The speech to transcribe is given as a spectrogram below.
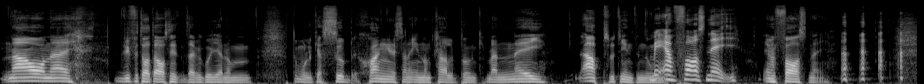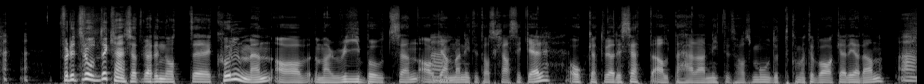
Nå, nej, vi får ta ett avsnitt där vi går igenom de olika subgenrerna inom trallpunk, men nej, absolut inte nog. Med en fas nej. En fas nej. För du trodde kanske att vi hade nått eh, kulmen av de här rebootsen av Ja. gamla 90-talsklassiker och att vi hade sett allt det här 90-talsmodet komma tillbaka redan. Ja.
